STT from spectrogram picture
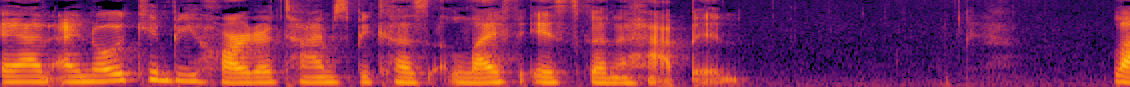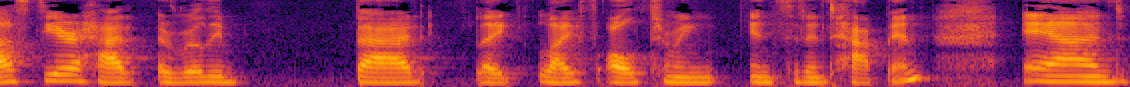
And I know it can be hard at times because life is to happen last year I had a really bad like life altering incident happen and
